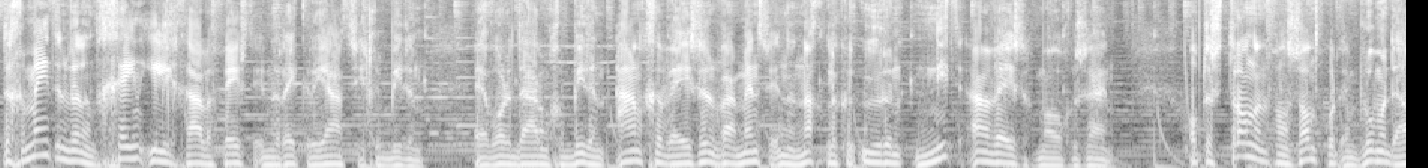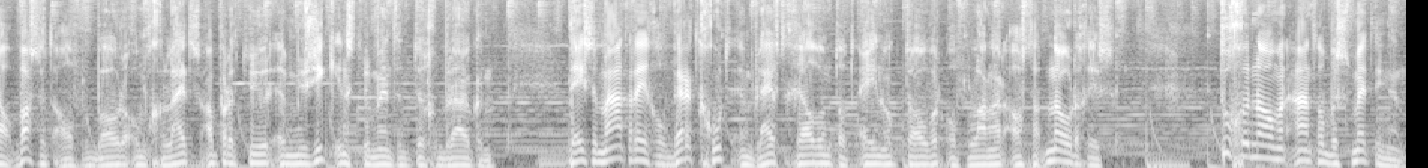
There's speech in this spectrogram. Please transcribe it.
De gemeenten willen geen illegale feesten in recreatiegebieden Er worden daarom gebieden aangewezen waar mensen in de nachtelijke uren niet aanwezig mogen zijn. Op de stranden van Zandvoort en Bloemendaal was het al verboden om geluidsapparatuur en muziekinstrumenten te gebruiken. Deze maatregel werkt goed en blijft gelden tot 1 oktober of langer als dat nodig is. Toegenomen aantal besmettingen.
